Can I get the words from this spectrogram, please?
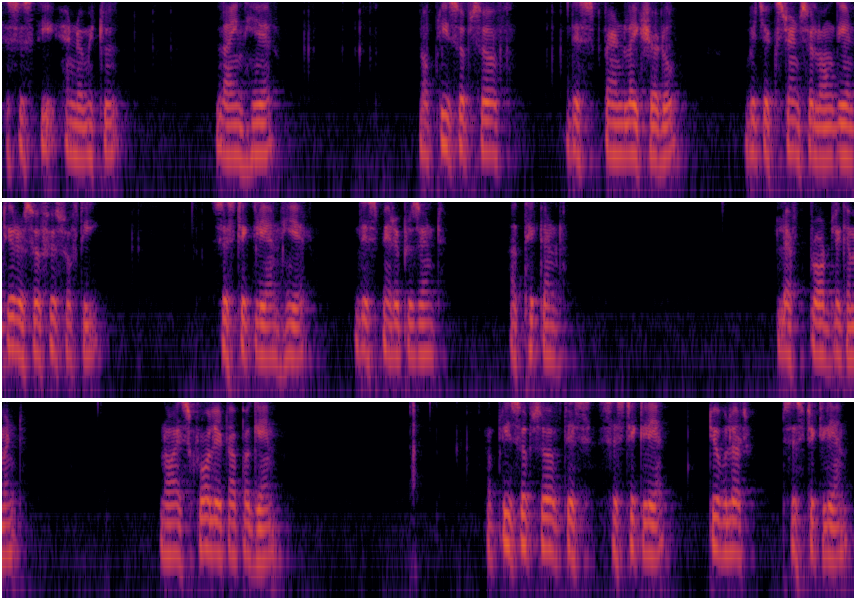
This is the endometrial line here. Now please observe this band-like shadow which extends along the anterior surface of the cystic here. This may represent a thickened left broad ligament. Now I scroll it up again. Now please observe this cystic lesion, tubular cystic lesion,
